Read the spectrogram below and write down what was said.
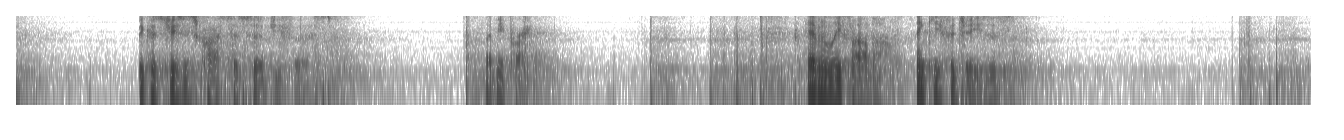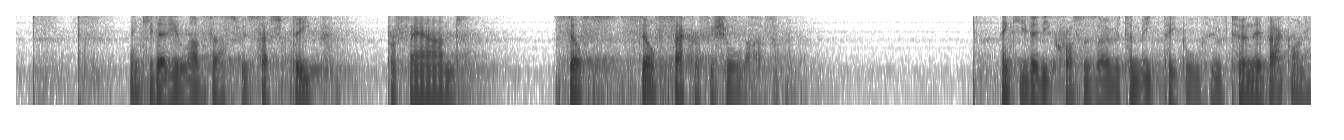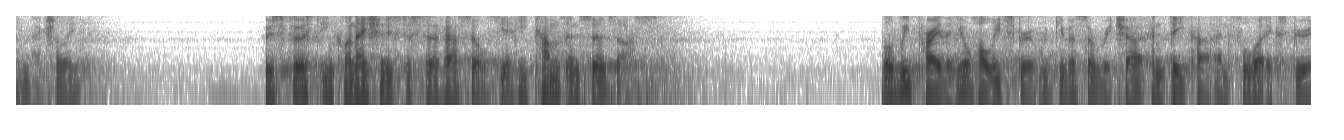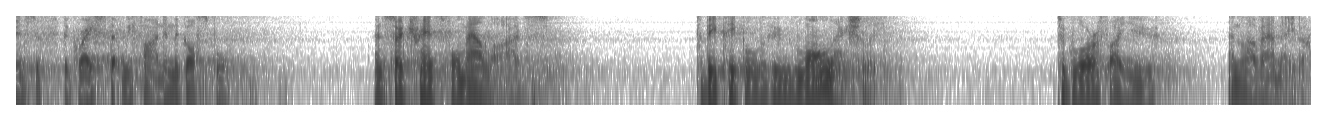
because Jesus Christ has served you first. Let me pray. Heavenly Father, thank you for Jesus. Thank you that he loves us with such deep, profound, self, self-sacrificial love. Thank you that he crosses over to meet people who have turned their back on him, actually, whose first inclination is to serve ourselves, yet he comes and serves us. Lord, we pray that your Holy Spirit would give us a richer and deeper and fuller experience of the grace that we find in the gospel, and so transform our lives to be people who long, actually, to glorify you and love our neighbour.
